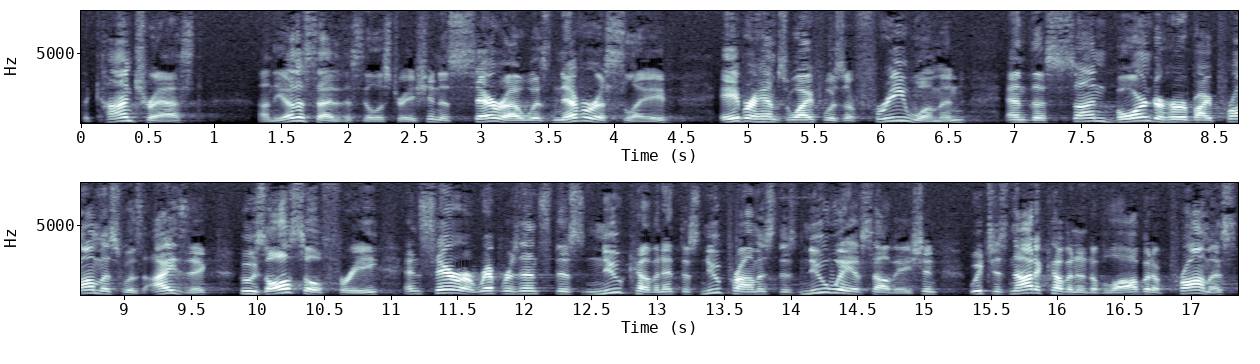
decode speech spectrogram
The contrast on the other side of this illustration is Sarah was never a slave. Abraham's wife was a free woman, and the son born to her by promise was Isaac, who's also free. And Sarah represents this new covenant, this new promise, this new way of salvation, which is not a covenant of law, but a promise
